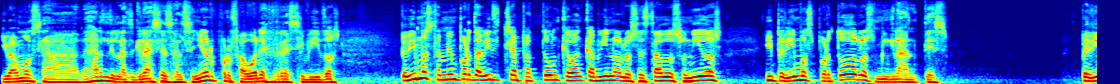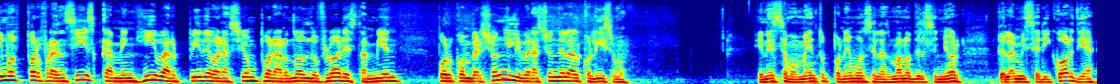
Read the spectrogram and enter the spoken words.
y vamos a darle las gracias al Señor por favores recibidos. Pedimos también por David Chapatón que va en camino a los Estados Unidos y pedimos por todos los migrantes. Pedimos por Francisca Mengíbar, pide oración por Arnoldo Flores también, por conversión y liberación del alcoholismo. En este momento ponemos en las manos del Señor de la Misericordia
